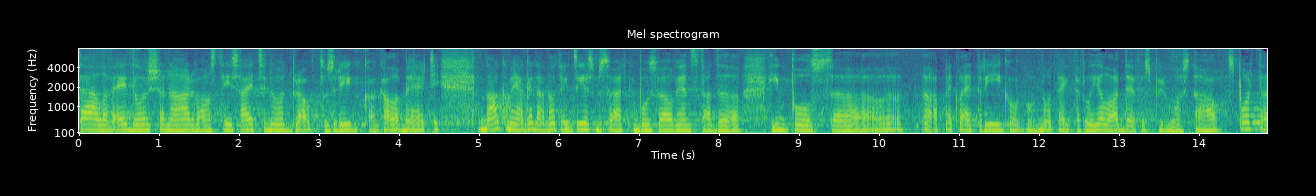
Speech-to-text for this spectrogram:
tēla veidošana ārvalstīs aicinot braukt uz Rīgu kā gala mērķi. Un nākamajā gadā noteikti dziesmu svētki būs vēl viens tāds uh, impulss uh, apmeklēt Rīgu un noteikti ar lielu atdevi uz pirmo stāvu. Sporta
